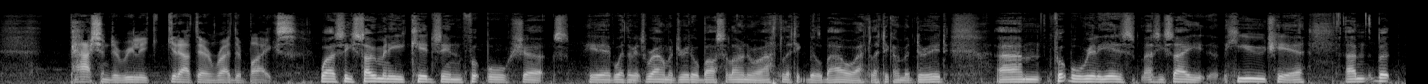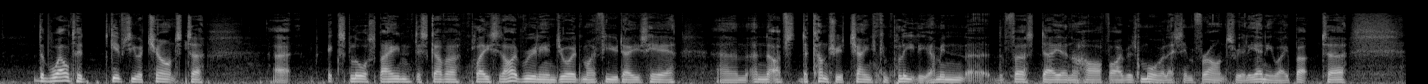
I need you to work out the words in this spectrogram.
passion to really get out there and ride their bikes. Well, I see so many kids in football shirts here, whether it's Real Madrid or Barcelona or Athletic Bilbao or Atletico Madrid. Um, football really is, as you say, huge here. Um, but the Vuelta gives you a chance to uh, explore Spain, discover places. I've really enjoyed my few days here. Um, and I've, the country has changed completely. I mean, uh, the first day and a half I was more or less in France, really, anyway. But uh,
